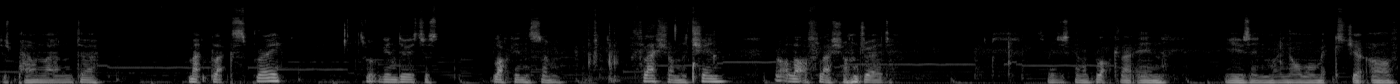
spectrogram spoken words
just Poundland uh, matte black spray. So what we're going to do is just block in some flash on the chin, not a lot of flash on Dredd. So we're just going to block that in using my normal mixture of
